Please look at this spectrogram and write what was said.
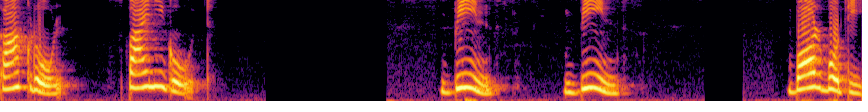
কাঁকরোল স্পাইনি গোট বিনস বিনস বরবটি,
